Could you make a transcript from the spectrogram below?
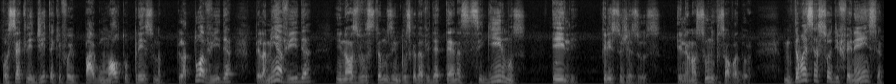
Você acredita que foi pago um alto preço pela tua vida, pela minha vida, e nós estamos em busca da vida eterna se seguirmos Ele, Cristo Jesus. Ele é o nosso único Salvador. Então, essa é a sua diferença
